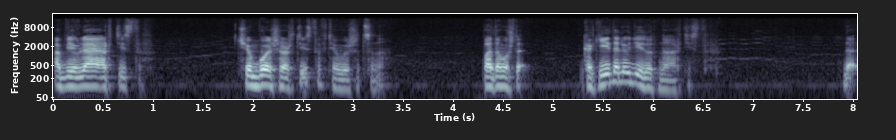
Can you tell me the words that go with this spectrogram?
объявляя артистов. Чем больше артистов, тем выше цена. Потому что какие-то люди идут на артистов. Да?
